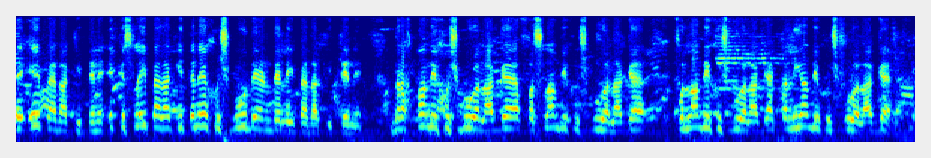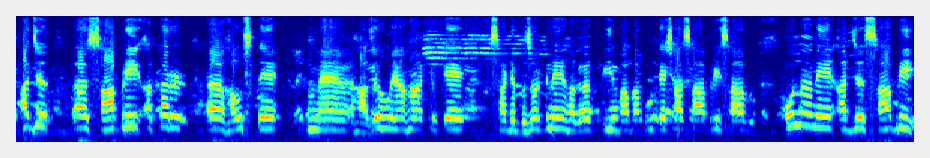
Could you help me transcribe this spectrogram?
ਇਹ ਪੈਦਾ ਕੀਤੇ ਨੇ ਇਹ ਕਿਸ ਲਈ ਪੈਦਾ ਕੀਤੇ ਨੇ ਖੁਸ਼ਬੂ ਦੇਣ ਦੇ ਲਈ ਪੈਦਾ ਕੀਤੇ ਨੇ। ਦਰਖਤਾਂ ਦੀ ਖੁਸ਼ਬੂ ਅਲੱਗ ਹੈ ਫਸਲਾਂ ਦੀ ਖੁਸ਼ਬੂ ਅਲੱਗ ਹੈ ਫੁੱਲਾਂ ਦੀ ਖੁਸ਼ਬੂ ਅਲੱਗ ਹੈ ਕਲੀਆਂ ਦੀ ਖੁਸ਼ਬੂ ਅਲੱਗ ਹੈ। ਅੱਜ ਅ, ਸਾਬਰੀ ਅਤਰ ਹਾਊਸ ਤੇ ਮੈਂ ਹਾਜ਼ਰ ਹੋਇਆ ਹਾਂ ਕਿਉਂਕਿ ਸਾਡੇ ਬਜ਼ੁਰਗ ਨੇ ਹਜ਼ਰਤ ਪੀਰ ਬਾਬਾ ਬੂਟੇ ਸ਼ਾਹ ਸਾਬਰੀ ਸਾਹਿਬ ਉਹਨਾਂ ਨੇ ਅੱਜ ਸਾਬਰੀ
